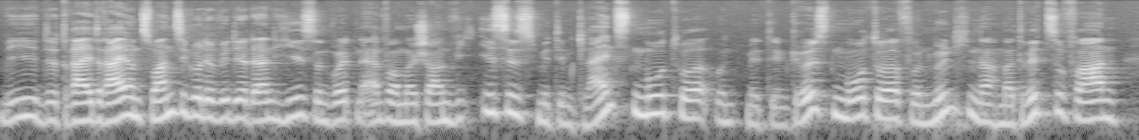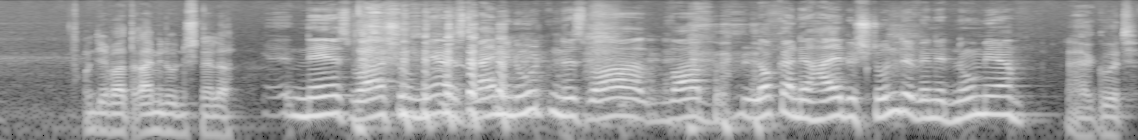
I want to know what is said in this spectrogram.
wie der 323 oder wie der dann hieß und wollten einfach mal schauen, wie ist es mit dem kleinsten Motor und mit dem größten Motor von München nach Madrid zu fahren. Und ihr war drei Minuten schneller. Nee, es war schon mehr als drei Minuten. Das war, war locker eine halbe Stunde, wenn nicht nur mehr. Ja, gut.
